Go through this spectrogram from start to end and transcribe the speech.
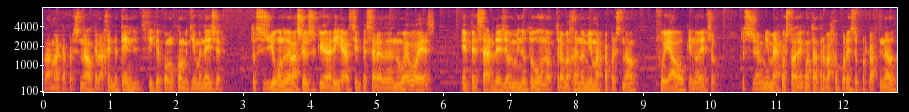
la marca personal, que la gente te identifique como community manager. Entonces yo una de las cosas que haría si empezara de nuevo es empezar desde el minuto uno trabajando en mi marca personal. Fue algo que no he hecho. Entonces a mí me ha costado encontrar trabajo por eso, porque al final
